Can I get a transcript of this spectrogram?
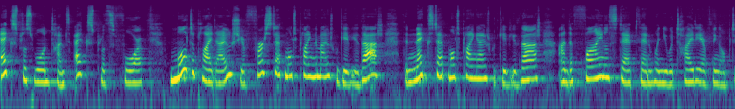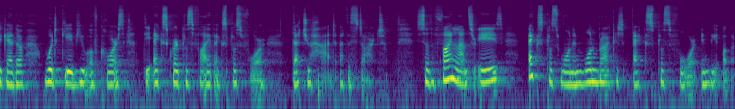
x plus 1 times x plus 4 multiplied out. Your first step multiplying them out will give you that. The next step multiplying out would give you that. And the final step then when you would tidy everything up together would give you, of course, the x squared plus 5x plus 4 that you had at the start. So the final answer is x plus 1 in one bracket, x plus 4 in the other.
